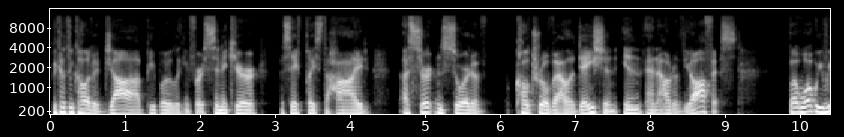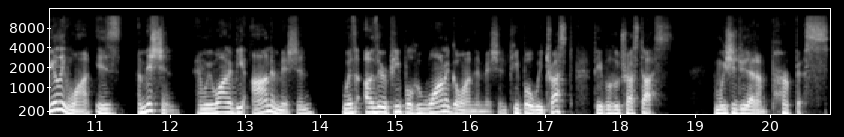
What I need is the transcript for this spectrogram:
because we call it a job, people are looking for a sinecure, a safe place to hide, a certain sort of cultural validation in and out of the office. But what we really want is a mission. And we want to be on a mission with other people who want to go on the mission, people we trust, people who trust us. And we should do that on purpose.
